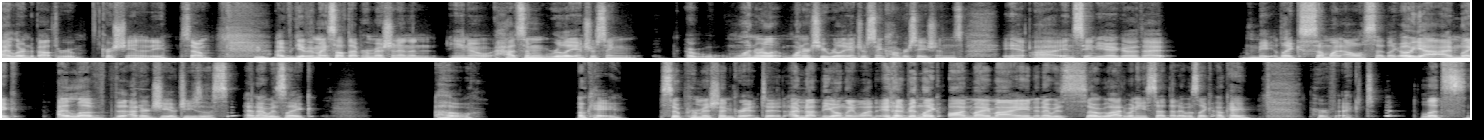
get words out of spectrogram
I learned about through Christianity. So mm-hmm. I've given myself that permission and then, you know, had some really interesting uh, one real, one or two really interesting conversations in, uh, in San Diego that made like someone else said like, "Oh yeah, I'm like I love the energy of Jesus." And I was like, "Oh. Okay. So permission granted. I'm not the only one." It had been like on my mind and I was so glad when he said that. I was like, "Okay. Perfect. Let's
